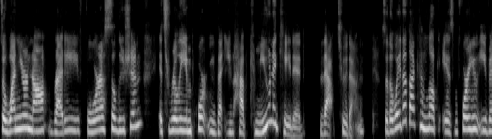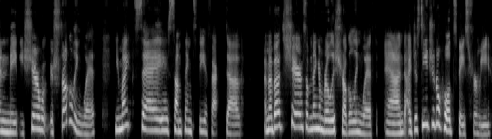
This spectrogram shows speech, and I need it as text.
So when you're not ready for a solution, it's really important that you have communicated that to them. So the way that that can look is before you even maybe share what you're struggling with, you might say something to the effect of, I'm about to share something I'm really struggling with, and I just need you to hold space for me.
